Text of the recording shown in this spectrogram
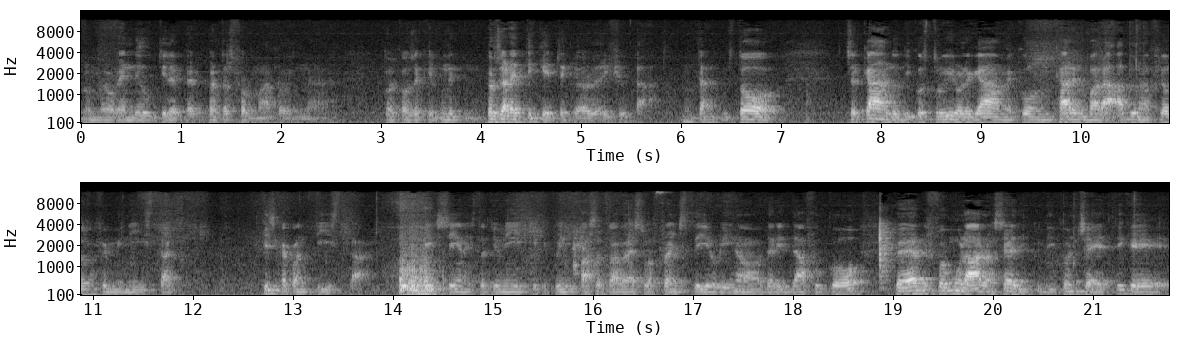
non me lo rende utile per, per trasformarlo in qualcosa che, per usare etichette che ho rifiutato. sto cercando di costruire un legame con Karen Barad, una filosofa femminista, fisica quantista, che insegna negli Stati Uniti, che quindi passa attraverso la French Theory, no? Derrida, Foucault, per riformulare una serie di, di, concetti che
